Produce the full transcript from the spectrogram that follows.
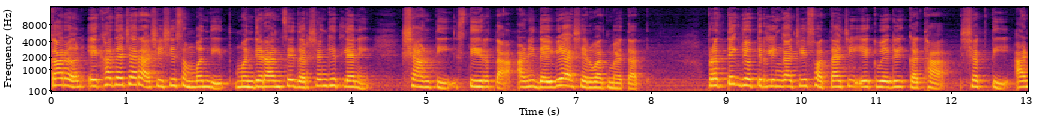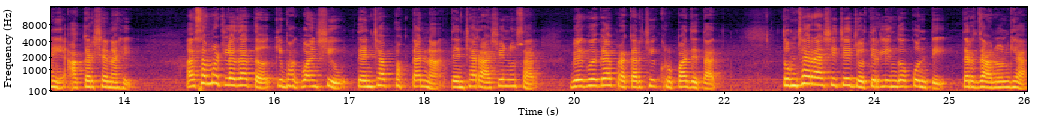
कारण एखाद्याच्या राशीशी संबंधित मंदिरांचे दर्शन घेतल्याने शांती स्थिरता आणि दैवी आशीर्वाद मिळतात. प्रत्येक ज्योतिर्लिंगाची स्वतःची एक वेगळी कथा शक्ती आणि आकर्षण आहे. असं म्हटलं जातं की भगवान शिव त्यांच्या भक्तांना त्यांच्या राशीनुसार वेगवेगळ्या प्रकारची कृपा देतात. तुमच्या राशीचे ज्योतिर्लिंग कोणते? तर जाणून घ्या.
